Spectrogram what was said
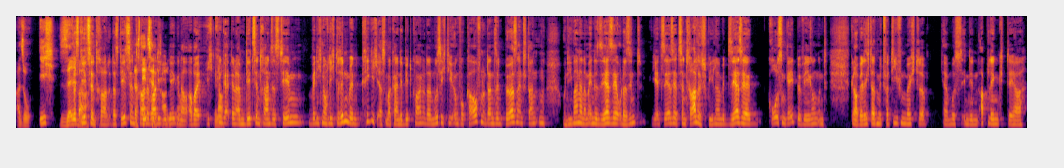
Also ich selber. Das Dezentrale, das Dezentrale, das Dezentrale war die Idee, genau. genau. Aber ich kriege genau. in einem dezentralen System, wenn ich noch nicht drin bin, kriege ich erstmal keine Bitcoin und dann muss ich die irgendwo kaufen und dann sind Börsen entstanden und die waren dann am Ende sehr, sehr oder sind jetzt sehr, sehr zentrale Spieler mit sehr, sehr großen Geldbewegungen und genau, wer sich damit vertiefen möchte, er muss in den Uplink, der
